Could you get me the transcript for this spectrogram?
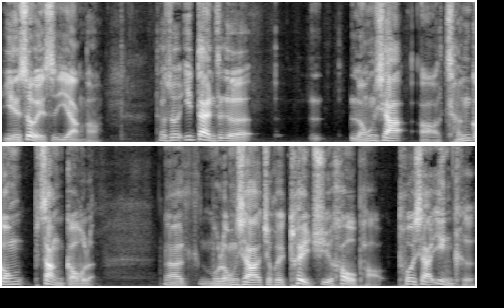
野兽也是一样哈。他说，一旦这个龙虾啊成功上钩了，那母龙虾就会褪去后袍，脱下硬壳，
